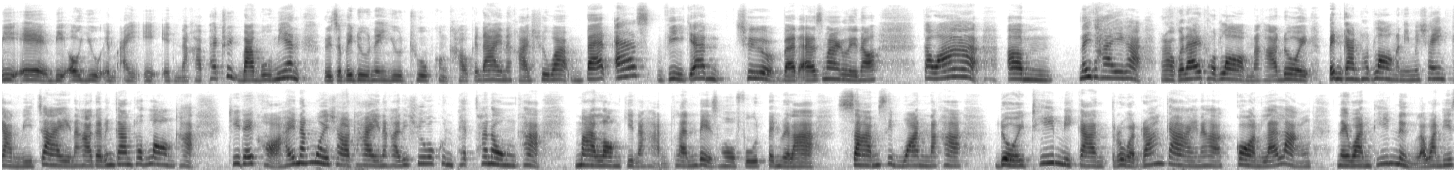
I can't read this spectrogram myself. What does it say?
B A B O U M I A N นะคะ Patrick b a b o u m i a n หรือจะไปดูใน YouTube ของเขาก็ได้นะคะ ชื่อว่า Badass Vegan ชื่อ Badass มากเลยเนาะ แต่ว่า ในไทยค่ะ เราก็ได้ทดลองนะคะ โดยเป็นการทดลองอันนี้ไม่ใช่การวิจัยนะคะ แต่เป็นการทดลองค่ะ ที่ได้ขอให้นักมวยชาวไทยนะคะ ที่ชื่อว่าคุณเพชรธนงค่ะ มาลองกินอาหาร plant based whole food เป็นเวลา 30 วันนะคะ โดยที่มีการตรวจร่างกายนะคะ ก่อนและหลังในวันที่ 1 และวันที่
